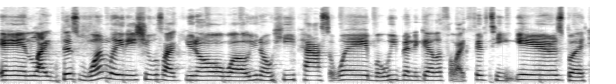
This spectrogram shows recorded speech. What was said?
And like this one lady, she was like, you know, well, you know, he passed away, but we've been together for like 15 years, but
